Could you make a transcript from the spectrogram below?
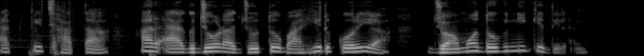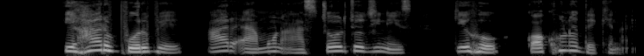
একটি ছাতা আর একজোড়া জুতো বাহির করিয়া যমদগ্নিকে দিলেন। ইহার পূর্বে আর এমন আশ্চর্য জিনিস কেহ কখনো দেখে নাই।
